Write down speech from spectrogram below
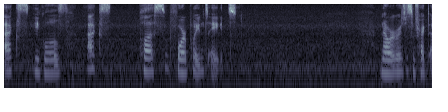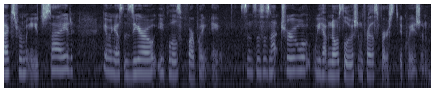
x equals x plus 4.8. Now we're going to subtract x from each side, giving us 0 equals 4.8. Since this is not true, we have no solution for this first equation.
